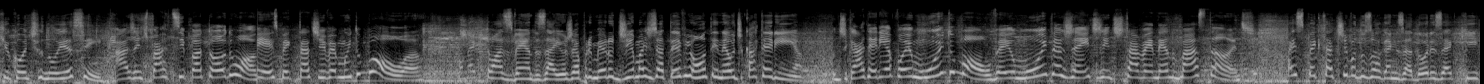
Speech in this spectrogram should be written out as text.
que continue assim. A gente participa todo ano e a expectativa é muito boa. Como é que estão as vendas aí? Hoje é o primeiro dia, mas já teve ontem, né, o de carteirinha. O de carteirinha foi muito bom, veio muita gente, a gente está vendendo bastante. A expectativa dos organizadores é que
